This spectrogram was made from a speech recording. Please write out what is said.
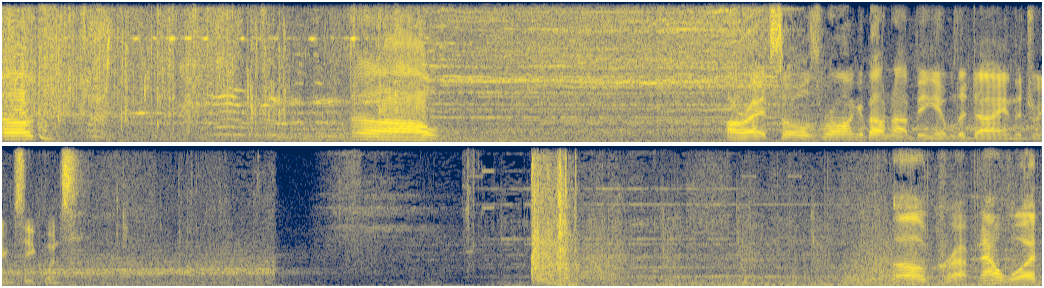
Oh. Oh. Alright, so I was wrong about not being able to die in the dream sequence. Oh crap, now what?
